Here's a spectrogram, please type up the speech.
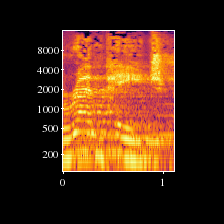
Rampage.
